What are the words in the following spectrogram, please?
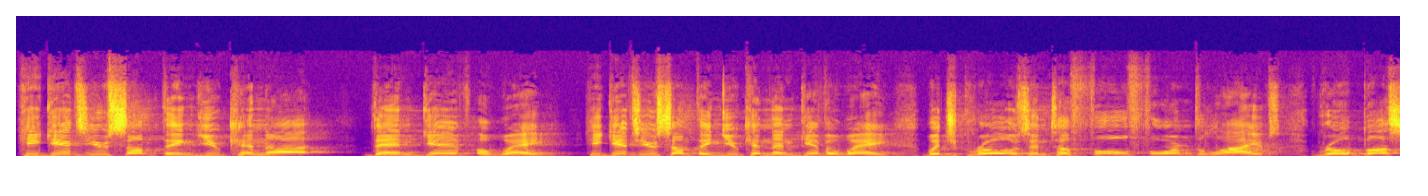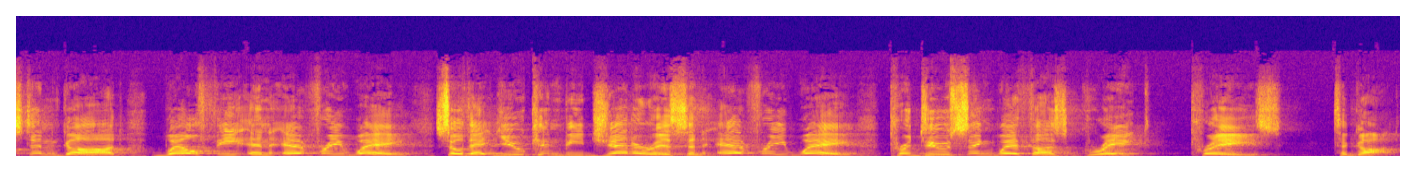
He gives you something you cannot then give away. He gives you something you can then give away, which grows into full formed lives, robust in God, wealthy in every way, so that you can be generous in every way, producing with us great praise to God.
